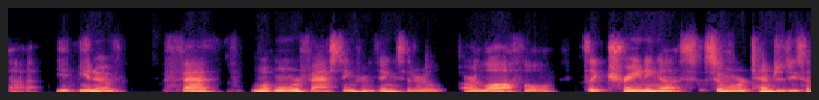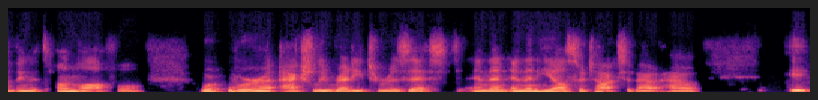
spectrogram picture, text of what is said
uh, you, you, know fat when, we're fasting from things that are are lawful it's like training us so when we're tempted to do something that's unlawful we're, we're actually ready to resist. And then and then he also talks about how it,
